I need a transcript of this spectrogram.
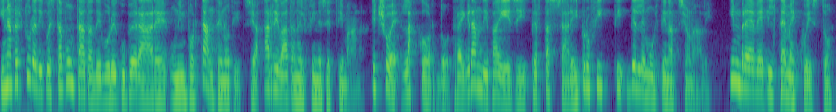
In apertura di questa puntata devo recuperare un'importante notizia arrivata nel fine settimana, e cioè l'accordo tra i grandi paesi per tassare i profitti delle multinazionali. In breve il tema è questo.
